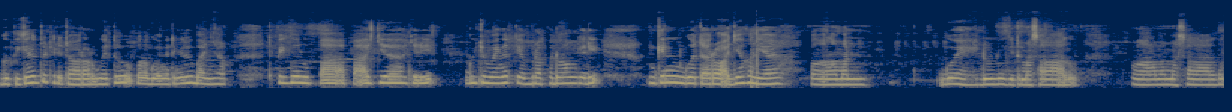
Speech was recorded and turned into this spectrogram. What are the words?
gue pikir itu cerita horor gue tuh kalau gue inget itu banyak tapi gue lupa apa aja. Jadi gue cuma inget ya berapa doang. Jadi mungkin gue taruh aja kali ya pengalaman gue dulu gitu masa lalu pengalaman masa lalu.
